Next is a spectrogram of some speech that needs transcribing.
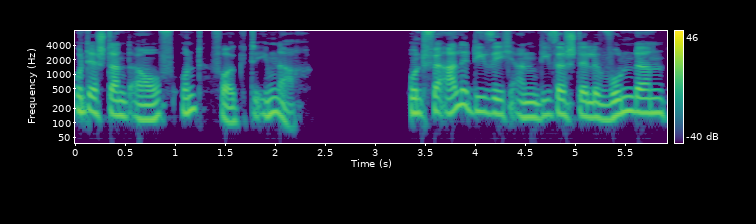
Und er stand auf und folgte ihm nach. Und für alle, die sich an dieser Stelle wundern,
